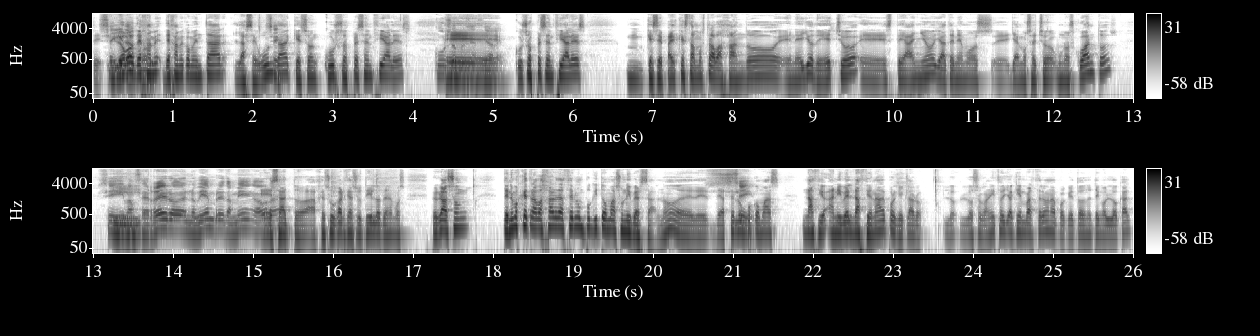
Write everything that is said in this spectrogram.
Y luego déjame, déjame comentar la segunda, que son cursos presenciales. Cursos eh, presenciales. Cursos presenciales mm, que sepáis que estamos trabajando en ello. De hecho, eh, este año ya tenemos, ya hemos hecho unos cuantos. Sí, Iván Ferrero en noviembre también. Ahora. Exacto, a Jesús García Sutil lo tenemos. Pero claro, son. Tenemos que trabajar de hacerlo un poquito más universal, ¿no? De, hacerlo un poco más a nivel nacional, porque claro, los organizo yo aquí en Barcelona porque es donde tengo el local.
